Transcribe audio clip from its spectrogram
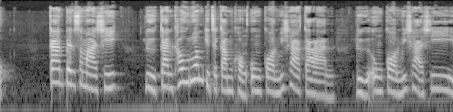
6. การเป็นสมาชิก หรือการเข้าร่วมกิจกรรมขององค์กรวิชาการ หรือองค์กรวิชาชีพ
